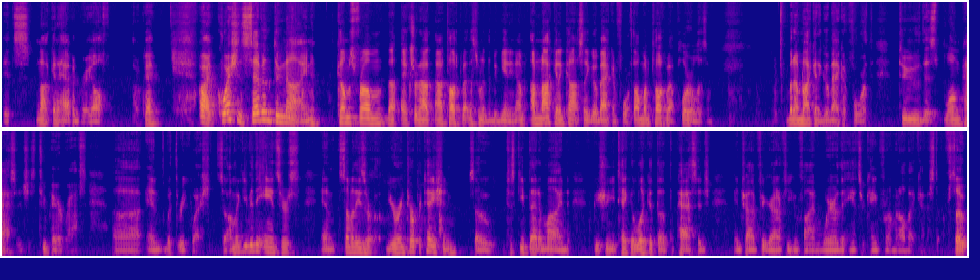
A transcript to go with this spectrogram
it's not going to happen very often. Okay. All right. Questions seven through nine comes from the excerpt. I, I talked about this one at the beginning. I'm, I'm not going to constantly go back and forth. I'm going to talk about pluralism, but I'm not going to go back and forth to this long passage. It's two paragraphs uh, and with three questions. So I'm going to give you the answers, and some of these are your interpretation. So just keep that in mind. Be sure you take a look at the, the passage and try and figure out if you can find where the answer came from and all that kind of stuff. So,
